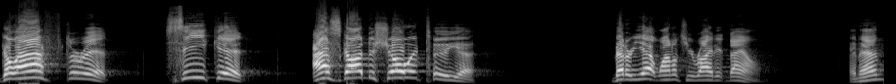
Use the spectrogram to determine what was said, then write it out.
Go after it. Seek it. Ask God to show it to you. Better yet, why don't you write it down? Amen?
